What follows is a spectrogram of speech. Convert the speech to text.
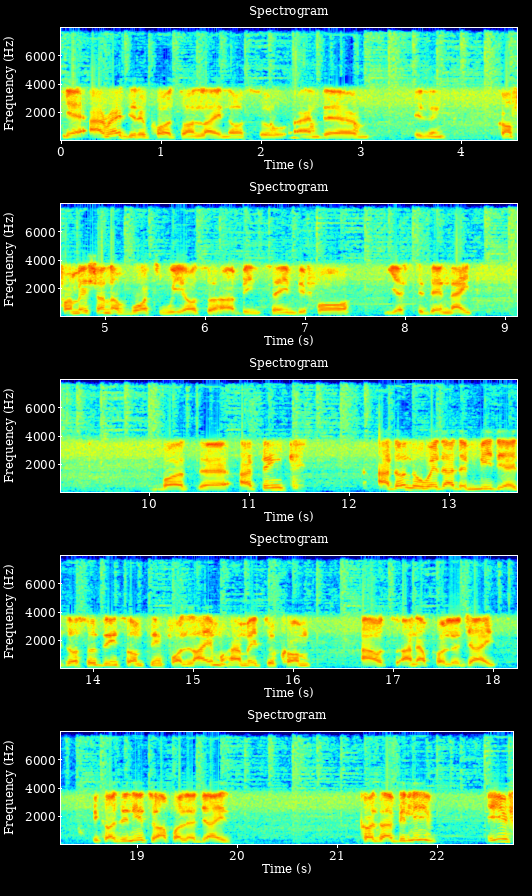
Yeah, I read the report online also, and um, it's in confirmation of what we also have been saying before yesterday night. But uh, I think, I don't know whether the media is also doing something for Lai Mohammed to come out and apologize, because he needs to apologize because I believe if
